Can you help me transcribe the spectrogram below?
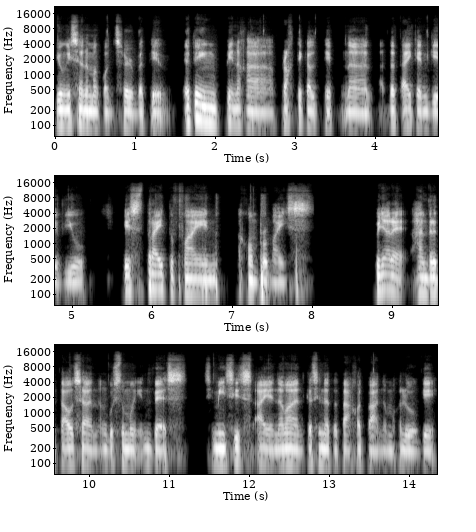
yung isa naman conservative. Ito yung pinaka-practical tip na that I can give you is try to find a compromise. Kunyari, 100,000 ang gusto mong invest. Si Mrs. Aya naman kasi natatakot paano makalugi.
